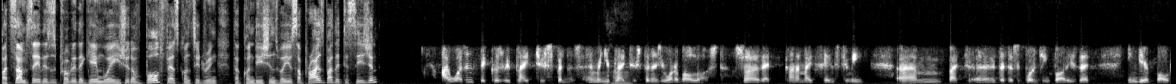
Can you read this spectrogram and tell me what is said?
but some say this is probably the game where he should have bowled first, considering the conditions. Were you surprised by the decision? I wasn't because we played two spinners, and when you play uh-huh. two spinners, you want to bowl last. So that kind of made sense to me. Um, but uh, the disappointing part is that India bowled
